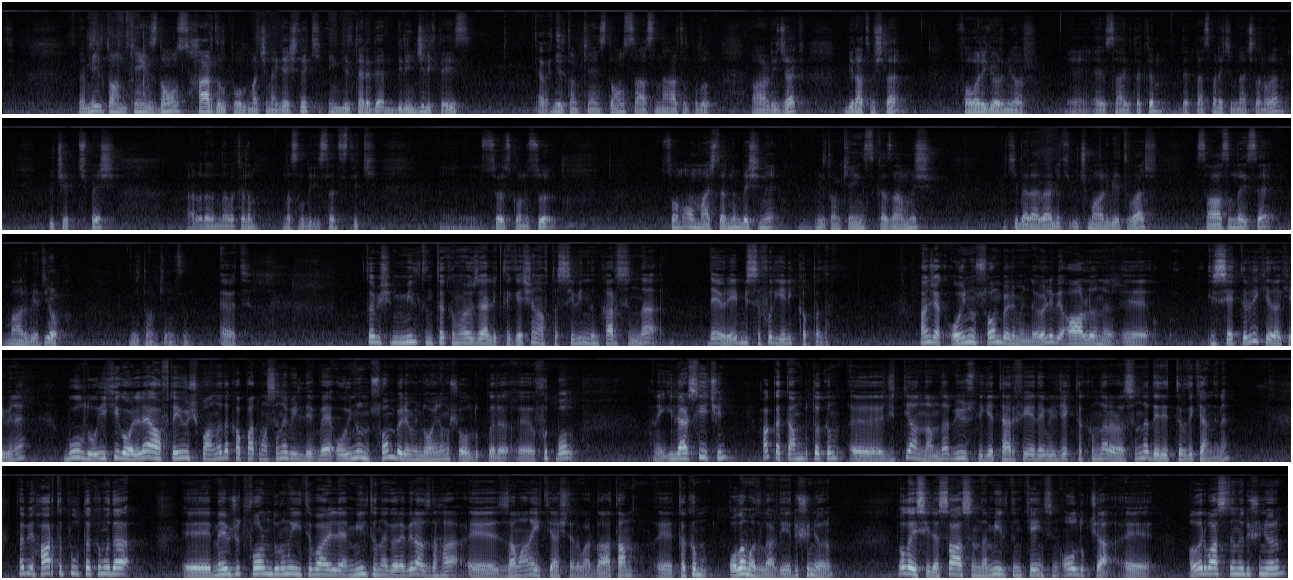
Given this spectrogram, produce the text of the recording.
Ve Milton Keynes Dons Hartlepool maçına geçtik. İngiltere'de birinci ligdeyiz. Evet. Milton Keynes Dons sahasında Hartlepool'u ağırlayacak. 1.60'la favori görünüyor ee, ev sahibi takım. Deplasman ekibine açılan oran 3.75. Aralarında bakalım nasıl bir istatistik e, söz konusu. Son 10 maçlarının 5'ini Milton Keynes kazanmış. 2 beraberlik, 3 mağlubiyeti var. Sahasında ise mağlubiyeti yok Milton Keynes'in. Evet. Tabii şimdi Milton takımı özellikle geçen hafta Swindon karşısında devreyi 1-0 yenik kapadı. Ancak oyunun son bölümünde öyle bir ağırlığını e, hissettirdi ki rakibine bulduğu iki golle haftayı 3 puanla da kapatmasını bildi ve oyunun son bölümünde oynamış oldukları e, futbol hani ilerisi için hakikaten bu takım e, ciddi anlamda bir üst lige terfi edebilecek takımlar arasında dedirttirdi kendini. Tabii Hartlepool takımı da e, mevcut form durumu itibariyle Milton'a göre biraz daha e, zamana ihtiyaçları var. Daha tam e, takım olamadılar diye düşünüyorum. Dolayısıyla sahasında Milton Keynes'in oldukça e, ağır bastığını düşünüyorum.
